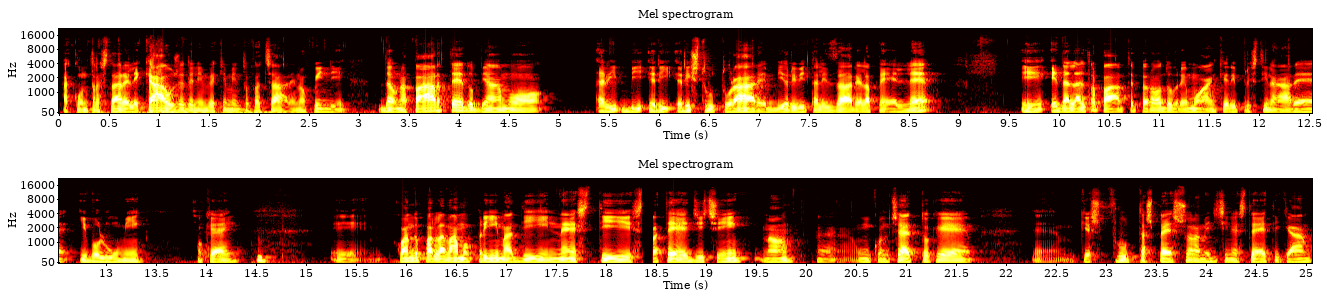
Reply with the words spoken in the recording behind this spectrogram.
a contrastare le cause dell'invecchiamento facciale, no? Quindi da una parte dobbiamo ri, ri, ristrutturare, biorivitalizzare la pelle e, e, dall'altra parte però dovremo anche ripristinare i volumi, ok? E quando parlavamo prima di innesti strategici, no? eh, un concetto che, eh, che, sfrutta spesso la medicina estetica,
